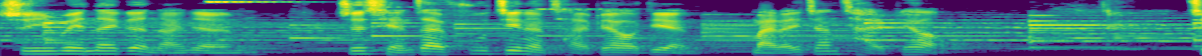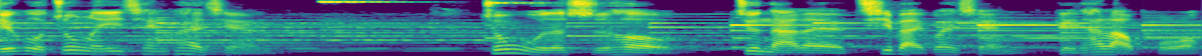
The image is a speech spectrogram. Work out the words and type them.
是因为那个男人之前在附近的彩票店。买了一张彩票，结果中了一千块钱。中午的时候就拿了七百块钱给他老婆，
